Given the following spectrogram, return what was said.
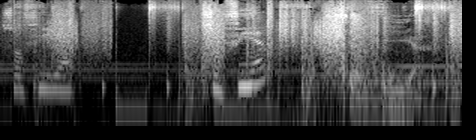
Sofía. Sofía. Sofía.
